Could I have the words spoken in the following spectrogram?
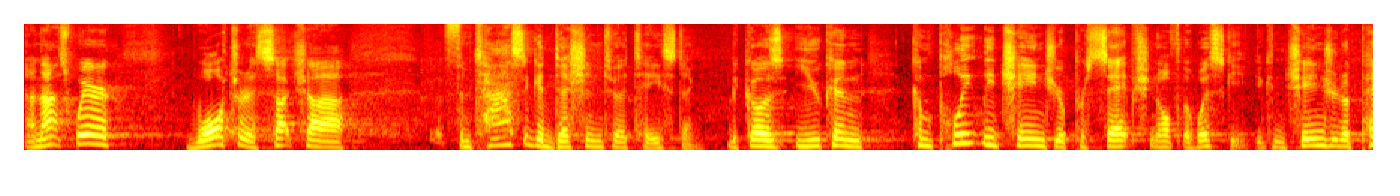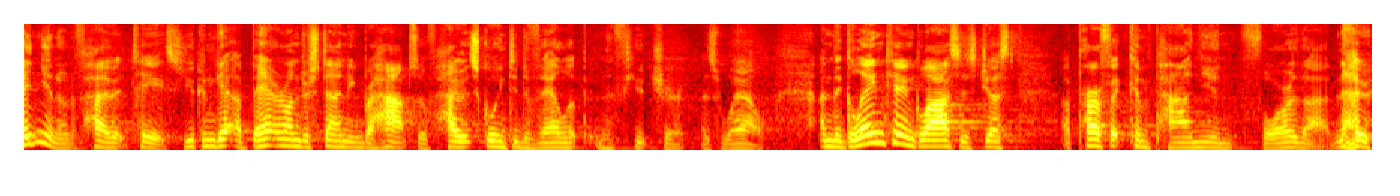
And that's where water is such a fantastic addition to a tasting because you can completely change your perception of the whiskey. You can change your opinion of how it tastes. You can get a better understanding, perhaps, of how it's going to develop in the future as well. And the Glencairn glass is just a perfect companion for that. Now,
